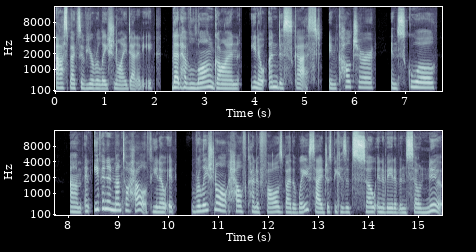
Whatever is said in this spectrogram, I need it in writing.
aspects of your relational identity that have long gone you know, undiscussed in culture, in school, um, and even in mental health. You know, it relational health kind of falls by the wayside just because it's so innovative and so new.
